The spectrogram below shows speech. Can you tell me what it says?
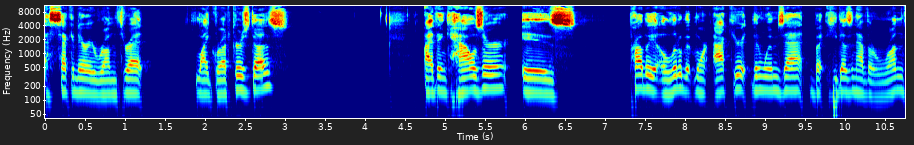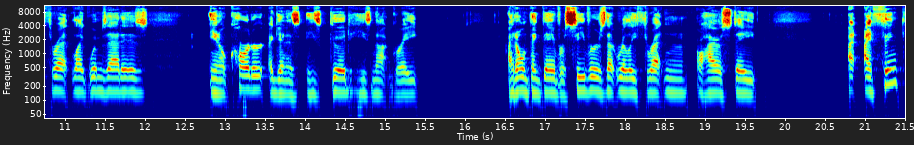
a secondary run threat like Rutgers does. I think Houser is probably a little bit more accurate than Wimsatt, but he doesn't have the run threat like Wimsatt is. You know, Carter, again, is he's good. He's not great. I don't think they have receivers that really threaten Ohio State. I, I think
